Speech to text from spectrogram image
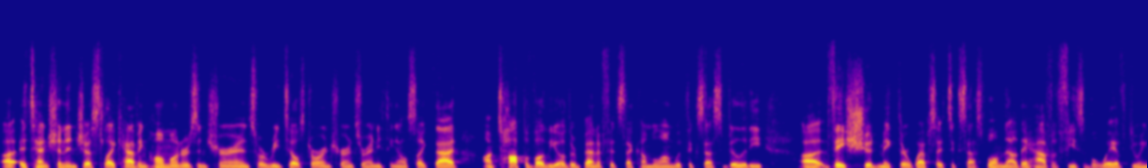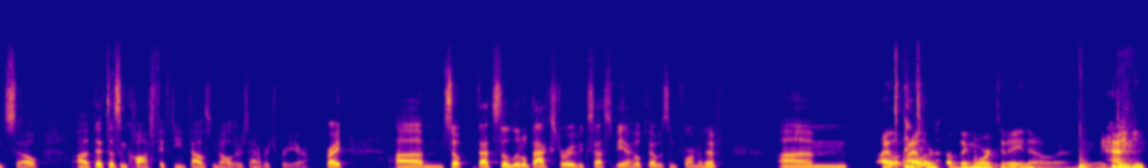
uh, attention. And just like having homeowners insurance or retail store insurance or anything else like that, on top of all the other benefits that come along with accessibility, uh, they should make their websites accessible. And now they have a feasible way of doing so uh, that doesn't cost fifteen thousand dollars average per year, right? Um, so that's the little backstory of Accessibility. I hope that was informative. Um, I, I learned something more today now. You didn't,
